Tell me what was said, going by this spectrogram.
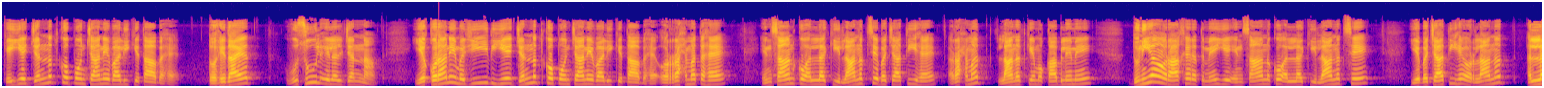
کہ یہ جنت کو پہنچانے والی کتاب ہے۔ تو ہدایت، وصول الجنہ، یہ قرآن مجید یہ جنت کو پہنچانے والی کتاب ہے اور رحمت ہے۔ انسان کو اللہ کی لانت سے بچاتی ہے۔ رحمت لانت کے مقابلے میں۔ دنیا اور آخرت میں یہ انسان کو اللہ کی لانت سے یہ بچاتی ہے اور لانت اللہ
